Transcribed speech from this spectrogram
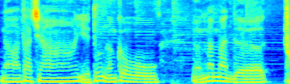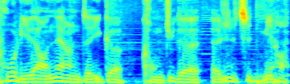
那大家也都能够呃慢慢的脱离到那样的一个恐惧的呃日子里面哈。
